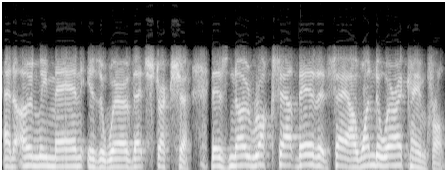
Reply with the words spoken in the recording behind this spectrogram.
and only man is aware of that structure. There's no rocks out there that say, I wonder where I came from.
